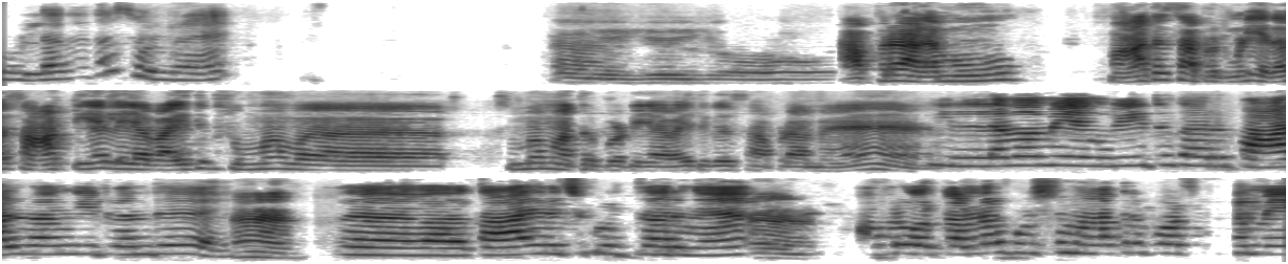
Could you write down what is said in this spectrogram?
உள்ளதான் சொல்றேன். ஐயோ அப்புறம் அலமு மாத்திரை சாப்பிடறதுக்கு முன்னாடி ஏதாவது சாப்பிட்டியா இல்லையா? வயிற்றுக்கு சும்மா சும்மா மாத்திரை போட்டியா? வயிற்றுக்கு சாப்பிடாம? இல்ல மாமி எங்க வீட்டுக்காரர் பால் வாங்கிட்டு வந்து காய வச்சு கொடுத்தாருங்க. அப்புறம் ஒரு டம்ளர் குடிச்சிட்டு மாத்திரை போட்டாமே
